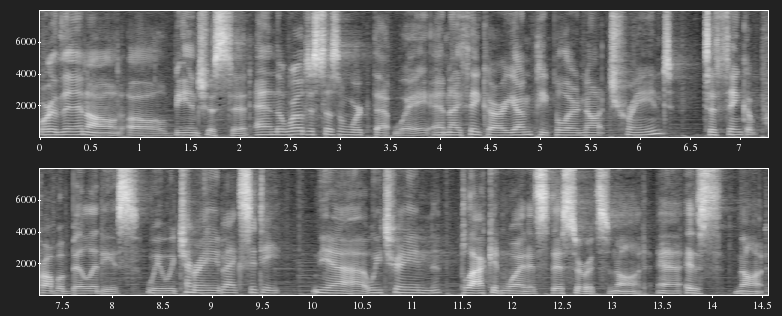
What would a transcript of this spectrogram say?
or then I'll, I'll be interested. And the world just doesn't work that way. And I think our young people are not trained to think of probabilities. We would train complexity. Yeah, we train black and white. It's this or it's not. Uh, it's not.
